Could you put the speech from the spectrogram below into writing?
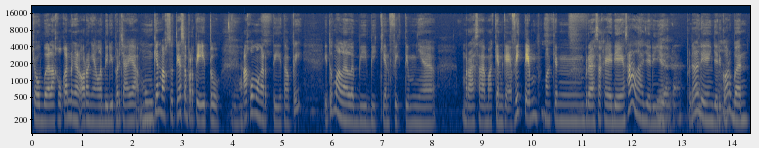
coba lakukan dengan orang yang lebih dipercaya hmm. mungkin maksudnya seperti itu ya. aku mengerti tapi itu malah lebih bikin victimnya merasa makin kayak victim, makin berasa kayak dia yang salah jadinya. Iya kan? Padahal dia yang jadi korban.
